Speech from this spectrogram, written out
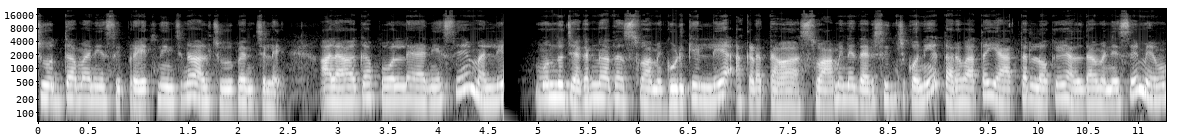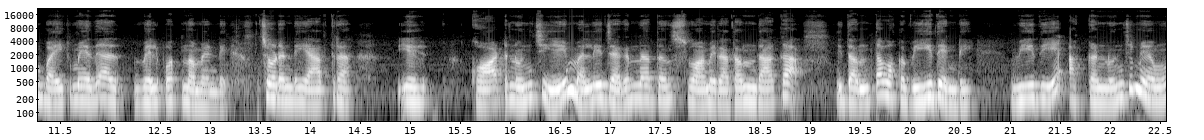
చూద్దామనేసి ప్రయత్నించినా వాళ్ళు చూపించలే. అలాగా పోలే అనేసి మళ్ళీ ముందు జగన్నాథ స్వామి గుడికి వెళ్ళి అక్కడ త స్వామిని దర్శించుకొని తర్వాత యాత్రలోకి వెళ్దామనేసి మేము బైక్ మీదే వెళ్ళిపోతున్నామండి. చూడండి యాత్ర ఏ- కోట నుంచి మళ్ళీ జగన్నాథ స్వామి రథం దాకా ఇదంతా ఒక వీధి అండి. వీధి అక్కడి నుంచి మేము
